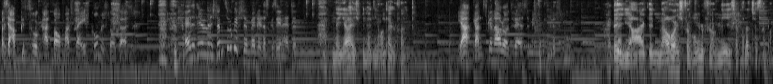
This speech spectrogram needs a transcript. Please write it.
was er abgezogen hat, war auch manchmal echt komisch, Leute. Also, hättet ihr mir bestimmt zugestimmt, wenn ihr das gesehen hättet. Naja, ich bin halt nie runtergefallen. Ja, ganz genau, Leute. Der ist nämlich umgeflogen. Ja, genau, ich bin rumgeflogen. Nee, ich habe Klatschers gemacht.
